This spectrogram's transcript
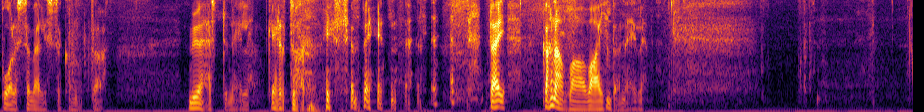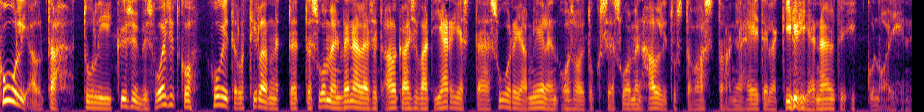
puolessa välissä kannattaa myöhästyneille kertoa, missä mennään. tai kanavaa vaihtaneille. Kuulijalta tuli kysymys, voisitko kuvitella tilannetta, että Suomen venäläiset alkaisivat järjestää suuria mielenosoituksia Suomen hallitusta vastaan ja heitellä kiviä näyteikkunoihin?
